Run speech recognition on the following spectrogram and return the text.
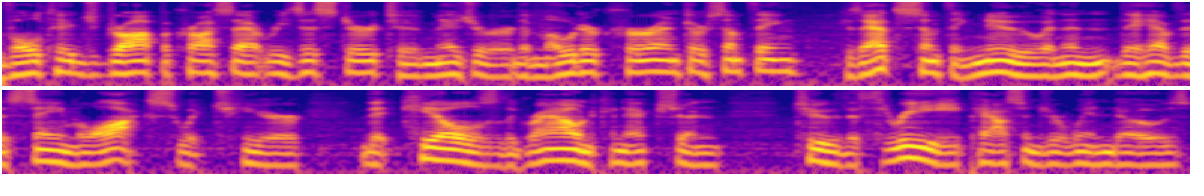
voltage drop across that resistor to measure the motor current or something because that's something new and then they have this same lock switch here that kills the ground connection to the three passenger windows,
